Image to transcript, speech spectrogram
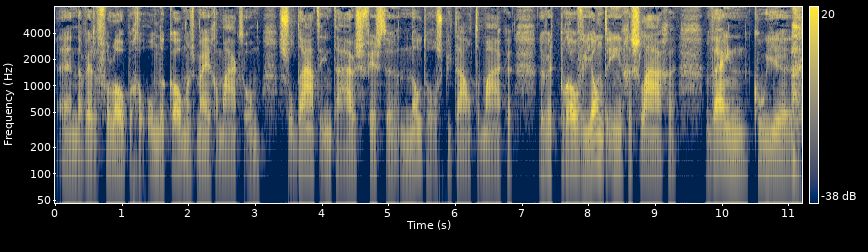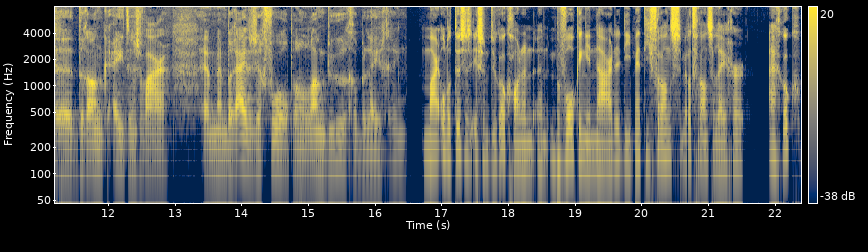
En daar werden voorlopige onderkomens meegemaakt om soldaten in te huisvesten, een noodhospitaal te maken. Er werd proviand ingeslagen, wijn, koeien, eh, drank, etenswaar. En men bereidde zich voor op een langdurige belegering. Maar ondertussen is er natuurlijk ook gewoon een, een bevolking in Naarden die met, die Frans, met dat Franse leger eigenlijk ook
